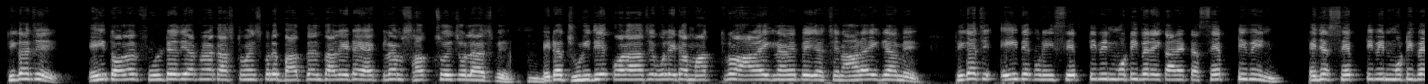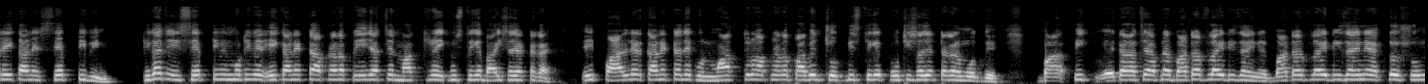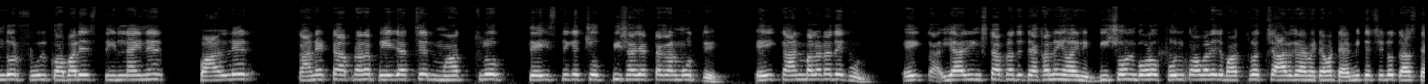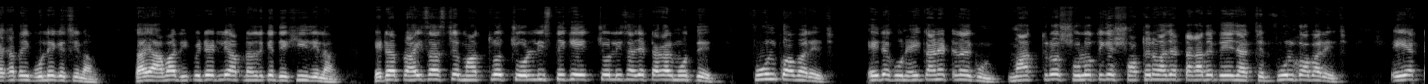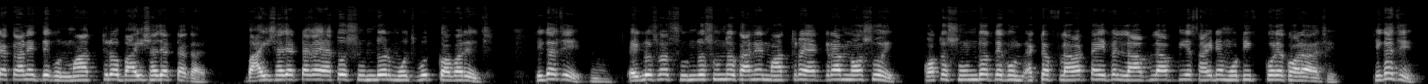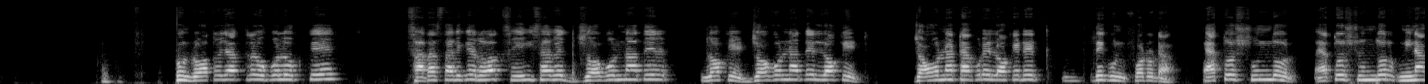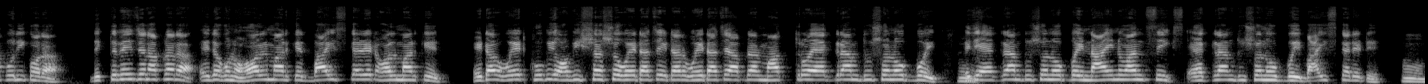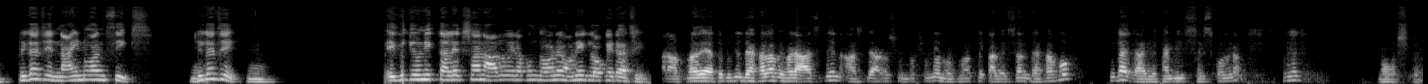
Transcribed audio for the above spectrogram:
ঠিক আছে? এই তলার ফুলটা দিয়ে আপনারা কাস্টমাইজ করে বাদ দেন তাহলে এটা এক গ্রাম সাতশো চলে আসবে। এটা ঝুড়ি দিয়ে করা আছে বলে এটা মাত্র আড়াই গ্রামে পেয়ে যাচ্ছেন আড়াই গ্রামে। ঠিক আছে? এই দেখুন এই সেফটিবিন মোটিভের এই কানেরটা সেফটিবিন এই যে সেফটিবিন মোটিভের এই কানের সেফটিবিন ঠিক আছে? এই সেফটিবিন মোটিভের এই কানেরটা আপনারা পেয়ে যাচ্ছেন মাত্র একুশ থেকে বাইশ হাজার টাকায়। এই পার্লের কানেরটা দেখুন, মাত্র আপনারা পাবেন চব্বিশ থেকে পঁচিশ হাজার টাকার মধ্যে। পিক- এটা আছে আপনার বাটারফ্লাই ডিজাইনের বাটারফ্লাই ডিজাইনে এত সুন্দর ফুল কভারেজ তিন লাইনের পার্লের কানেরটা আপনারা পেয়ে যাচ্ছেন মাত্র তেইশ থেকে চব্বিশ হাজার টাকার মধ্যে। এই কানবালাটা দেখুন, এই ইয়াররিংসটা আপনাদের দেখানোই হয়নি। ভীষণ বড় ফুল কভারেজ মাত্র চার গ্রাম এটা আমার ড্যামিতে ছিল জাস্ট দেখাতেই ভুলে গেছিলাম। তাই আবার রিপিটেডলি আপনাদেরকে দেখিয়ে দিলাম। এটার প্রাইস আসছে মাত্র চল্লিশ থেকে একচল্লিশ হাজার টাকার মধ্যে ফুল কভারেজ এই দেখুন এই কানেরটা দেখুন মাত্র ষোলো থেকে সতেরো হাজার টাকাতে পেয়ে যাচ্ছেন ফুল কভারেজ এই একটা কানের দেখুন মাত্র বাইশ হাজার টাকায়। বাইশ হাজার টাকায় এত সুন্দর মজবুত কভারেজ ঠিক আছে? এগুলো সব সুন্দর সুন্দর কানের মাত্র এক গ্রাম নশোয় কত সুন্দর দেখুন একটা ফ্লাওয়ার টাইপের লাভ লাভ দিয়ে সাইডে মোটিভ করে করা আছে ঠিক আছে? দেখুন রথযাত্রা উপলক্ষে সাতাশ তারিখে রথ সেই হিসাবে জগন্নাথের লকেট জগন্নাথের লকেট জগন্নাথ ঠাকুরের লকেটের দেখুন ফটোটা এত সুন্দর এত সুন্দর মিনাকরি করা। দেখতে পেয়েছেন আপনারা? এই দেখুন হল মার্কেট বাইশ ক্যারেট হল মার্কেট এটার ওয়েট খুবই অবিশ্বাস্য ওয়েট আছে। এটার ওয়েট আছে আপনার মাত্র এক গ্রাম দুশো নব্বই। এই যে এক গ্রাম দুশো নব্বই নাইন ওয়ান সিক্স এক গ্রাম দুশো নব্বই বাইশ ক্যারেটে। ঠিক আছে? নাইন ওয়ান সিক্স ঠিক আছে? এগুলো ইউনিক কালেকশন আরও এরকম ধরনের অনেক লকেট আছে। আর আপনাদের এত কিছু দেখালাম, এবারে আসবেন, আসলে আরও সুন্দর সুন্দর নতুন একটা কালেকশন দেখাবো। ঠিক আছে আর এখানেই শেষ করলাম। ঠিক আছে? নমস্কার।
